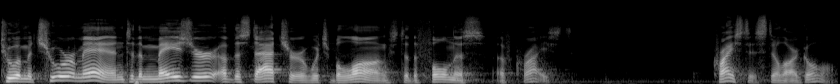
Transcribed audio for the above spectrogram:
to a mature man, to the measure of the stature which belongs to the fullness of Christ. Christ is still our goal.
